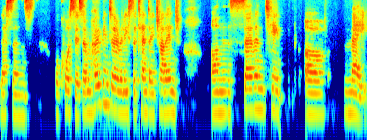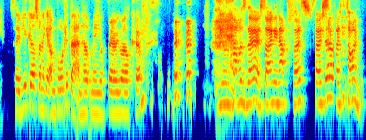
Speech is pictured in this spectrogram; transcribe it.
lessons or courses. I'm hoping to release a 10 day challenge on the 17th of May. So if you girls want to get on board with that and help me, you're very welcome. you have us there signing up first first no, first time.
